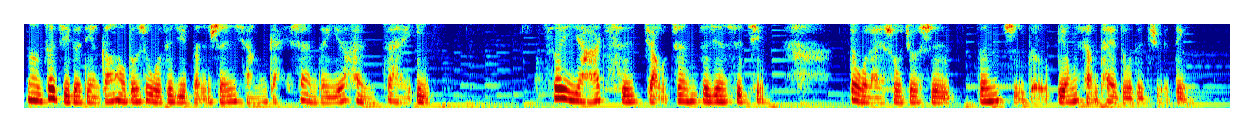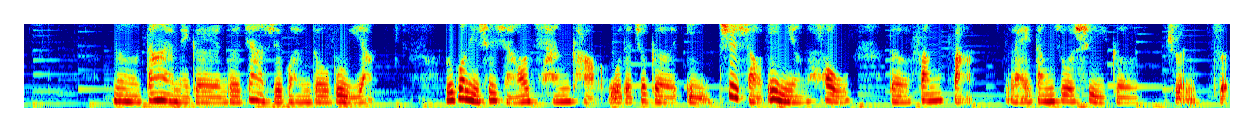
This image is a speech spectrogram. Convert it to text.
那这几个点刚好都是我自己本身想改善的，也很在意，所以牙齿矫正这件事情对我来说就是增值的，不用想太多的决定。那当然，每个人的价值观都不一样。如果你是想要参考我的这个以至少一年后的方法来当做是一个准则，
